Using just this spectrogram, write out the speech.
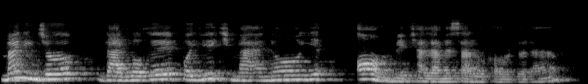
من اینجا در واقع با یک معنای عام کلمه سر و کار دارم.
